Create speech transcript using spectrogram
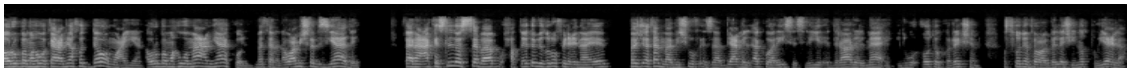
أو ربما هو كان عم ياخذ دواء معين أو ربما هو ما عم ياكل مثلا أو عم يشرب زيادة. فانا عكست له السبب وحطيته بظروف العناية. فجأة ما بشوف إلا بيعمل aquaresis اللي هي الإدرار المائي اللي هو auto correction الصوديوم تبعه ببلش ينط ويعلى.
